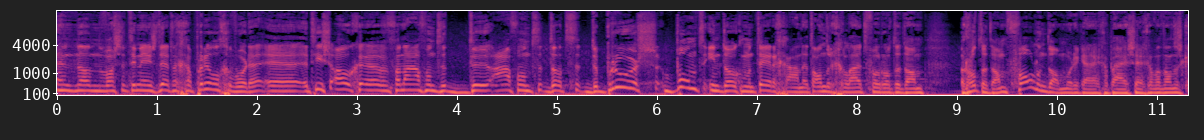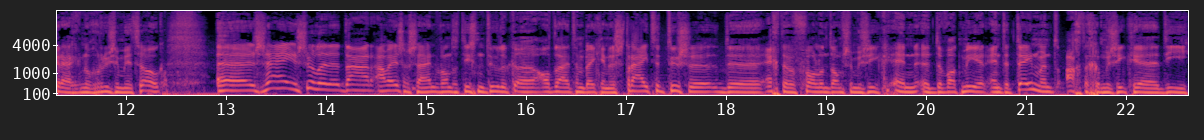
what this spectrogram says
En dan was het ineens 30 april geworden. Uh, het is ook uh, vanavond de avond dat de Broers Bond in documentaire gaan. Het andere geluid van Rotterdam. Rotterdam, Volendam moet ik eigenlijk bij zeggen. Want anders krijg ik nog ruzie met ze ook. Uh, zij zullen daar aanwezig zijn. Want het is natuurlijk altijd een beetje een strijd tussen de echte Volendamse muziek... en de wat meer entertainment-achtige muziek... die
